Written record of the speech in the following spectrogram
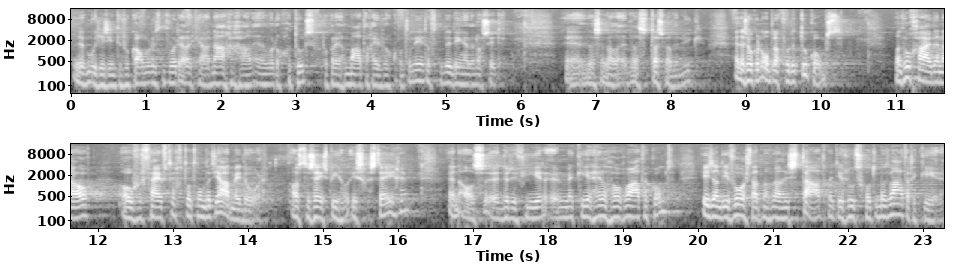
Dat moet je zien te voorkomen. Dus dat wordt elk jaar nagegaan en er wordt ook getoetst. Wordt ook regelmatig even gecontroleerd of die dingen er nog zitten. Uh, dat, is wel, dat, is, dat is wel uniek. En dat is ook een opdracht voor de toekomst. Want hoe ga je er nou over 50 tot 100 jaar mee door? Als de zeespiegel is gestegen, en als eh, de rivier een keer heel hoog water komt, is dan die voorstad nog wel in staat met die vloedschot om het water te keren.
